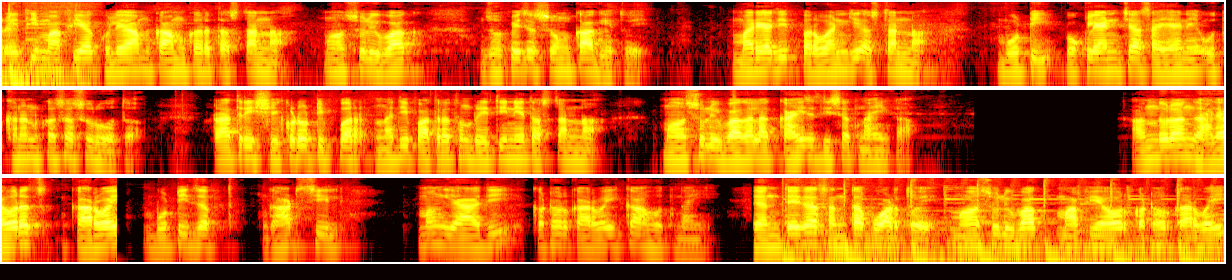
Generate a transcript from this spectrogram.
रेती माफिया खुलेआम काम करत असताना महसूल विभाग झोपेचं सोंग का घेतोय? मर्यादित परवानगी असताना बोटी पोकलँडच्या साह्याने उत्खनन कसं सुरू होतं? रात्री शेकडो टिप्पर नदीपात्रातून रेती नेत असताना महसूल विभागाला काहीच दिसत नाही का? आंदोलन झाल्यावरच कारवाई बोटी जप्त घाट सील. मग याआधी कठोर कारवाई का होत नाही? जनतेचा संताप वाढतोय. महसूल विभाग माफियावर कठोर कारवाई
